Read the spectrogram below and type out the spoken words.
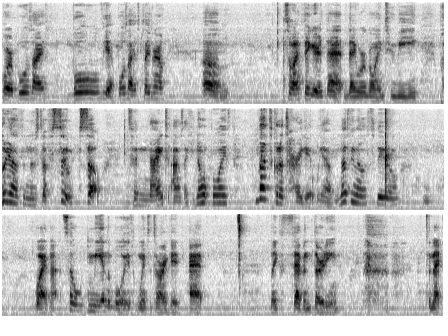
or Bullseye, Bull, yeah, Bullseye's Playground. Um, so I figured that they were going to be putting out some new stuff soon. So tonight I was like, you know what boys, let's go to Target. We have nothing else to do. Why not? So me and the boys went to Target at like 7.30 tonight.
